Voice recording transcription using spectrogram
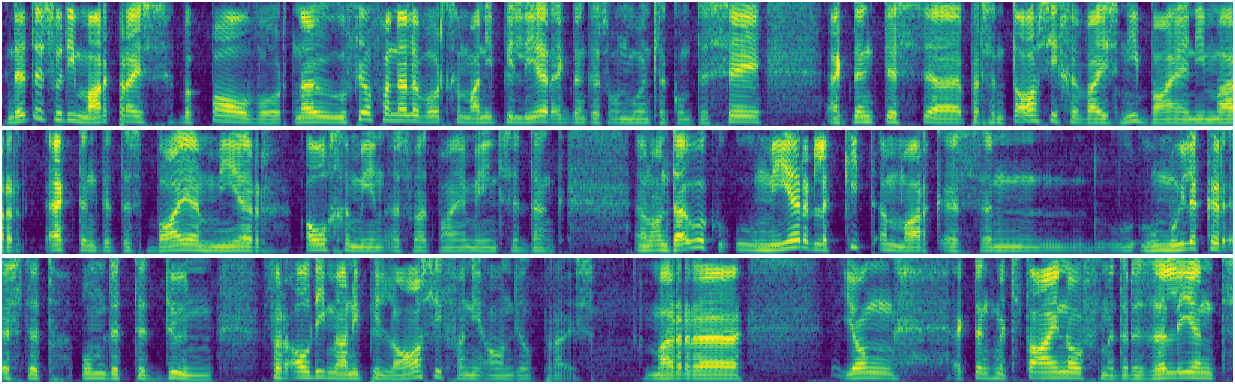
en dit is hoe die markprys bepaal word. Nou hoeveel van hulle word gemanipuleer? Ek dink is onmoontlik om te sê. Ek dink dis uh persentasie gewys nie baie nie, maar ek dink dit is baie meer algemeen as wat baie mense dink. En onthou ook hoe meer likwid 'n mark is en hoe moeiliker is dit om dit te doen vir al die manipulasie van die aandeleprys. Maar uh jong, ek dink met Steinhoff, met Resilient,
